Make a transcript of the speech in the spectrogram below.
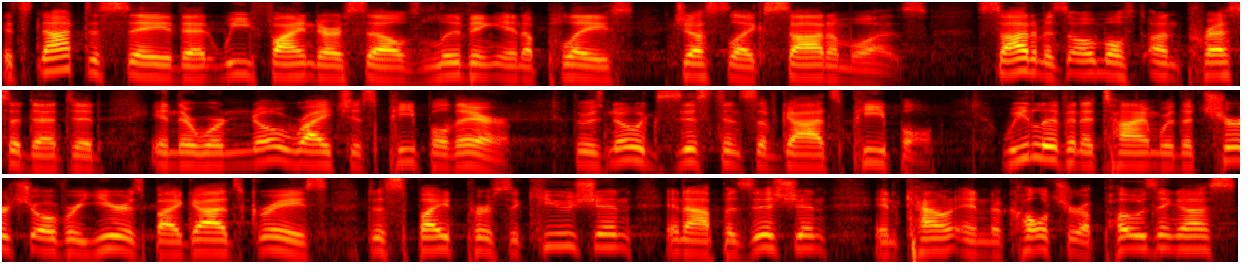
it's not to say that we find ourselves living in a place just like Sodom was. Sodom is almost unprecedented in there were no righteous people there. There was no existence of God's people. We live in a time where the church, over years, by God's grace, despite persecution and opposition and, count, and the culture opposing us,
